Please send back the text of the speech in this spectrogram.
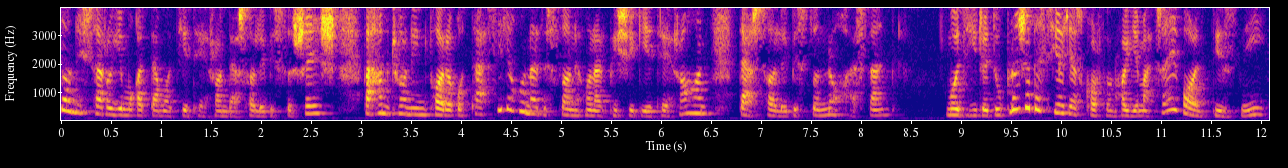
دانشسرای مقدماتی تهران در سال 26 و همچنین فارغ التحصیل هنرستان هنرپیشگی تهران در سال 29 هستند. مدیر دوبلاژ بسیاری از های مطرح والت دیزنی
